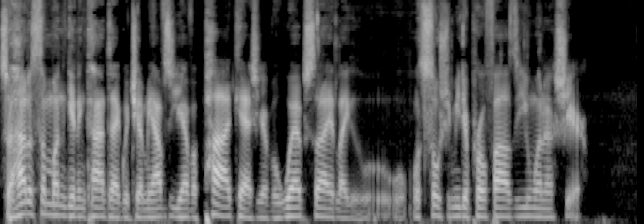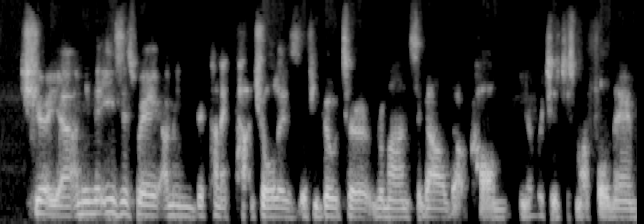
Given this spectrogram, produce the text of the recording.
So, how does someone get in contact with you? I mean, obviously, you have a podcast, you have a website. Like, what social media profiles do you want to share? Sure, yeah. I mean, the easiest way, I mean, the kind of catch all is if you go to ramansehgal.com, you know, which is just my full name,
